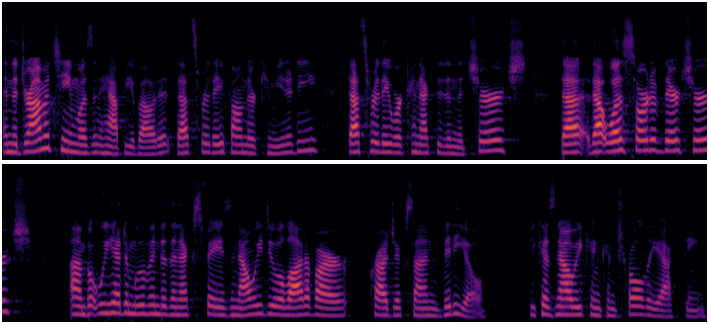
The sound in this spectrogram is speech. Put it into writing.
And the drama team wasn't happy about it. That's where they found their community. That's where they were connected in the church. That, that was sort of their church. Um, but we had to move into the next phase. And now we do a lot of our projects on video because now we can control the acting.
